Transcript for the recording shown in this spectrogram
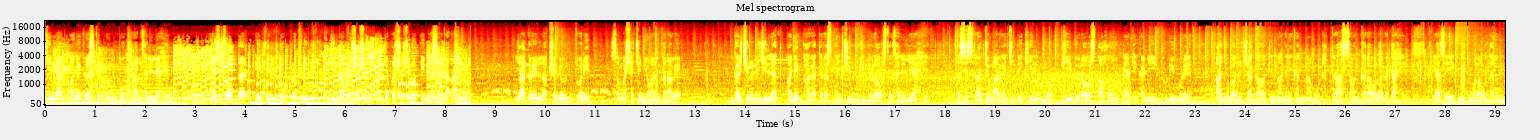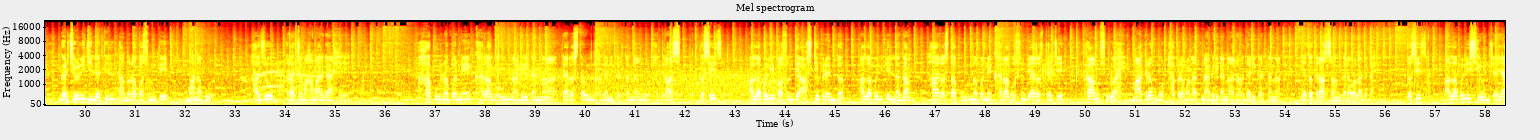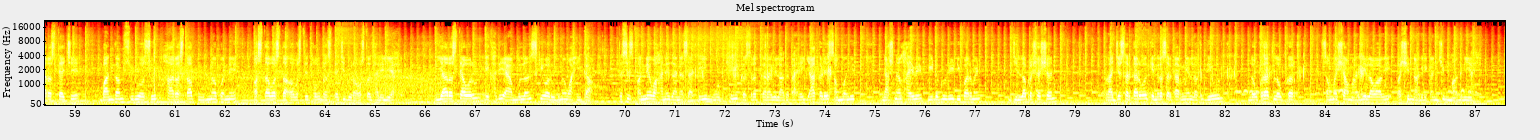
जिल्ह्यात अनेक रस्ते पूर्णतः खराब झालेले आहे याची जबाबदार येथील लोकप्रतिनिधी जिल्हा प्रशासन राज्य प्रशासन व केंद्र सरकार आहे. याकडे लक्ष देऊन त्वरित समस्याचे निवारण करावे. गडचिरोली जिल्ह्यात अनेक भागात रस्त्यांची मोठी दुरावस्था झालेली आहे. तसेच राज्यमार्गांची देखील मोठी दुरावस्था होऊन त्या ठिकाणी धुळीमुळे आजूबाजूच्या गावातील नागरिकांना मोठा त्रास सहन करावा लागत आहे. याचं एक मी तुम्हाला उदाहरण. गडचिरोली जिल्ह्यातील धानोरापासून ते मानापूर. हा जो राज्य महामार्ग आहे हा पूर्णपणे खराब होऊन नागरिकांना त्या रस्त्यावरून रहदारी करताना मोठा त्रास. तसेच आलापल्लीपासून ते आष्टीपर्यंत आलापल्ली ते लगाम हा रस्ता पूर्णपणे खराब असून त्या रस्त्याचे काम सुरू आहे. मात्र मोठ्या प्रमाणात नागरिकांना रहदारी करताना याचा त्रास सहन करावा लागत आहे. तसेच आलापली शिरोंच्या या रस्त्याचे बांधकाम सुरू असून हा रस्ता पूर्णपणे अस्तावस्था अवस्थेत होऊन रस्त्याची दुरावस्था झालेली आहे. या रस्त्यावरून एखादी ॲम्ब्युलन्स किंवा रुग्णवाहिका तसेच अन्य वाहने जाण्यासाठी मोठी कसरत करावी लागत आहे. याकडे संबंधित national highway P W D department जिल्हा प्रशासन राज्य सरकार व केंद्र सरकारने लक्ष देऊन लवकरात लवकर समस्या मार्गी लावावी अशी नागरिकांची मागणी आहे.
